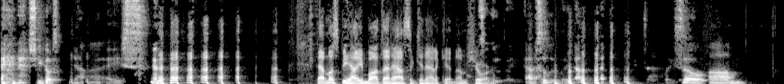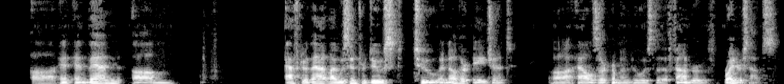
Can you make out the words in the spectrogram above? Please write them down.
she goes, nice. that must be how you bought that house in Connecticut, I'm sure. Absolutely. Absolutely. That, that, exactly. So, um, uh, and, and, then um, after that, I was introduced to another agent, uh, Al Zuckerman, who was the founder of Writers House.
